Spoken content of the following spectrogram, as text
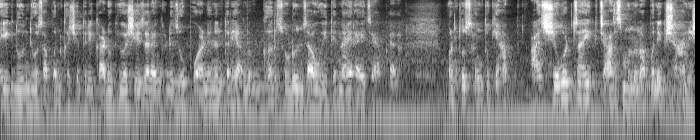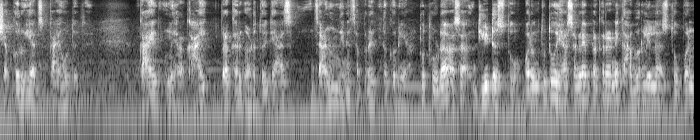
एक दोन दिवस आपण कसे तरी काढू किंवा शेजाऱ्यांकडे झोपू आणि नंतर हे आम्ही घर सोडून जाऊ. इथे नाही राहायचं आहे आपल्याला. पण तो सांगतो की आप आज शेवटचा एक चान्स म्हणून आपण एक शहानिशा करूयाच. काय होतं काय हा काय प्रकार घडतोय ते आज जाणून घेण्याचा प्रयत्न करूया. तो थोडा असा धीट असतो परंतु तो ह्या सगळ्या प्रकाराने घाबरलेला असतो. पण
